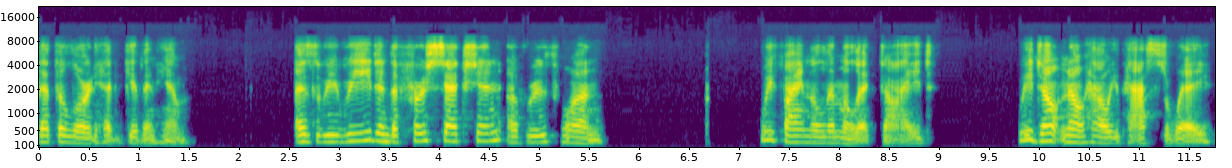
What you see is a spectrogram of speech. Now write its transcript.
that the Lord had given him. As we read in the first section of Ruth 1, we find Elimelech died. We don't know how he passed away,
